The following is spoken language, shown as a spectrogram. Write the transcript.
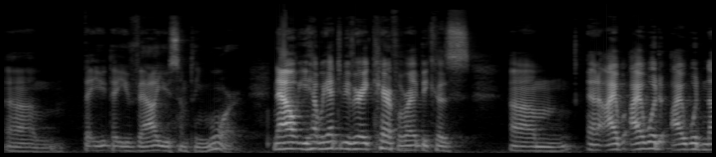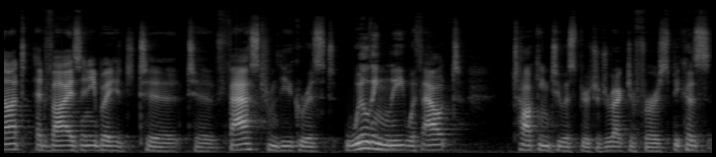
um, that you that you value something more. Now you have, we have to be very careful, right? Because um, and I, I would I would not advise anybody to to fast from the Eucharist willingly without talking to a spiritual director first, because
